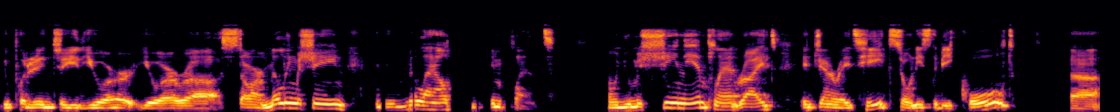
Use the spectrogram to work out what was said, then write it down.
you put it into your your uh, star milling machine, and you mill out an implant. And when you machine the implant, right, it generates heat, so it needs to be cooled. Uh,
